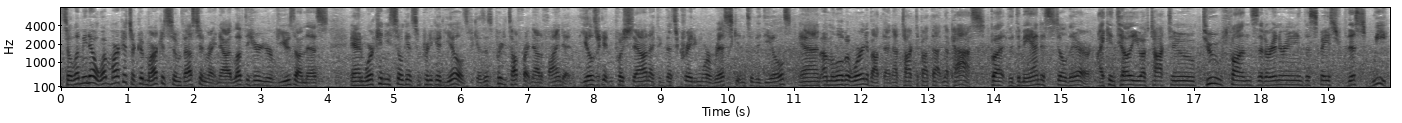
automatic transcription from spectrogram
So let me know what markets are good markets to invest in right now. I'd love to hear your views on this and where can you still get some pretty good yields because it's pretty tough right now to find it. yields are getting pushed down. I think that's creating more risk into the deals and I'm a little bit worried about that and I've talked about that in the past, but the demand is still there. I can tell you I've talked to two funds that are entering the space this week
